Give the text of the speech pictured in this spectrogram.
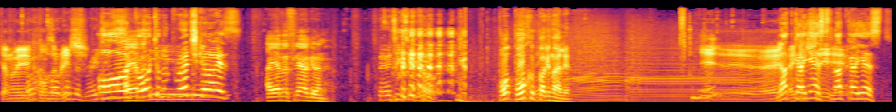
Can we close the bridge? Oh, I have- go to the bridge, guys! I have a flare gun. 30 to go. По похуй, погнали. Latka jest, Latka jest!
